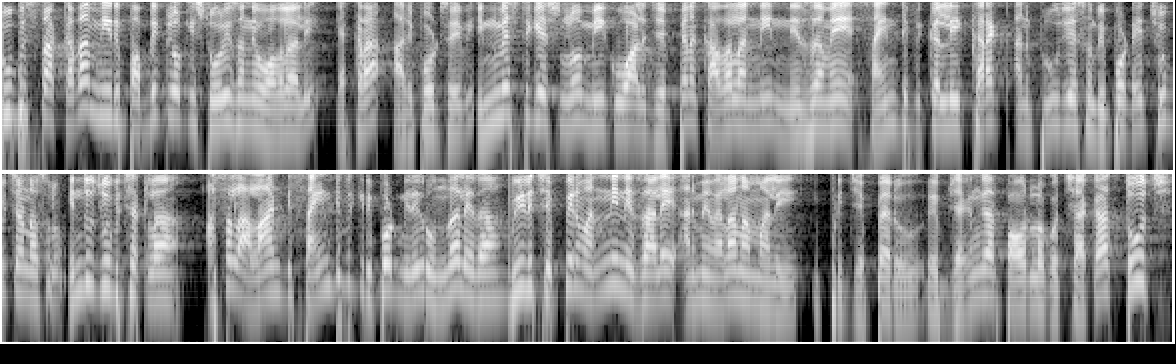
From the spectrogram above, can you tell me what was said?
చూపిస్తా కదా మీరు పబ్లిక్లోకి స్టోరీస్ అన్ని వదలాలి. ఎక్కడ? ఆ రిపోర్ట్స్ ఏవి? ఇన్వెస్టిగేషన్లో మీకు వాళ్ళు చెప్పిన కథలన్నీ నిజమే సైంటిఫికల్లీ కరెక్ట్ అని ప్రూవ్ చేసిన రిపోర్ట్ ఏ చూపించండి అసలు. ఎందుకు చూపించట్లా? అసలు అలాంటి సైంటిఫిక్ రిపోర్ట్ మీ దగ్గర ఉందా లేదా? వీళ్ళు చెప్పినవన్నీ నిజాలే అని మేము ఎలా నమ్మాలి? ఇప్పుడు చెప్పారు రేపు జగన్ గారు పవర్లోకి వచ్చాక తూచ్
